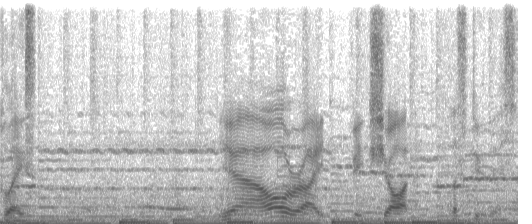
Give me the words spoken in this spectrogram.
Place. Yeah, all right, big shot. Let's do this.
